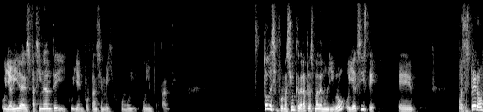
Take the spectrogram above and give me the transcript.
cuya vida es fascinante y cuya importancia en México fue muy, muy importante. Toda esa información quedará plasmada en un libro o ya existe. Eh, pues espero,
